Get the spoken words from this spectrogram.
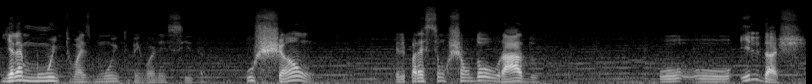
E ela é muito, mas muito bem guarnecida. O chão, ele parece ser um chão dourado. O, o Ildash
